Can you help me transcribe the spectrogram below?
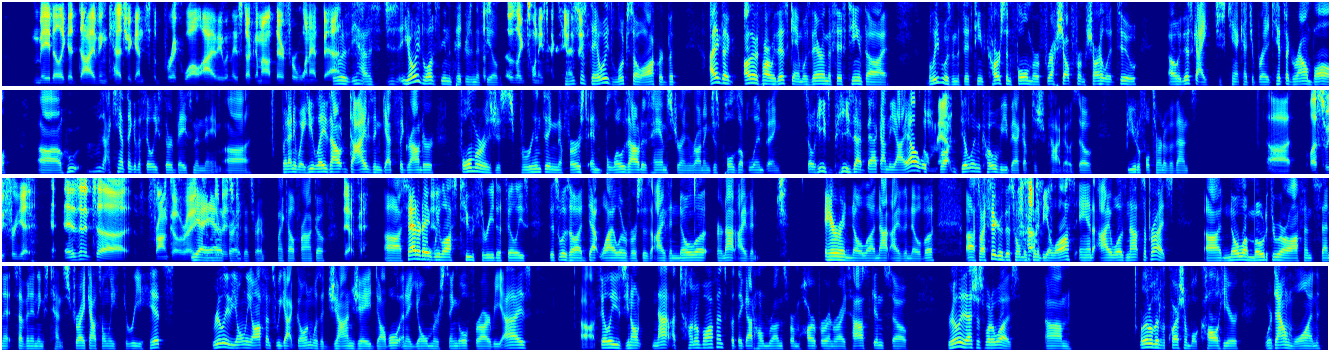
made a, like a diving catch against the brick wall Ivy when they stuck him out there for one at bat. It was yeah, it was just you always love seeing the pitchers in the field. It was like 2016. It's just they always look so awkward. But I think the other part with this game was there in the 15th. Uh, I believe it was in the 15th. Carson Fulmer, fresh up from Charlotte too. Oh, this guy just can't catch a break. Hits a ground ball. Uh, who, who I can't think of the Phillies third baseman name. Uh, but anyway, he lays out, dives, and gets the grounder Fulmer is just sprinting to first and blows out his hamstring running, just pulls up limping. So he's he's at back on the IL, which oh, brought Dylan Covey back up to Chicago. So beautiful turn of events. Uh, Lest we forget, isn't it uh, Franco? Right? Yeah, yeah, that's right. That's right. Michael Franco. Yeah. Okay. Uh, Saturday yeah. we lost two three to the Phillies. This was uh, Detwiler versus Ivan Nola, or not Ivan, Aaron Nola, not Ivan Nova. Uh, so I figured this one was going to be a loss, and I was not surprised. Uh, Nola mowed through our offense, Senate seven innings, ten strikeouts, only three hits. Really, the only offense we got going was a Jon Jay double and a Yolmer single for RBIs. Uh, Phillies, you know, not a ton of offense, but they got home runs from Harper and Rhys Hoskins. So really, that's just what it was. Um, a little bit of a questionable call here. We're down one.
